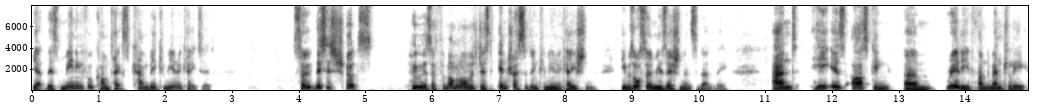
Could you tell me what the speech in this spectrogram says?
yet this meaningful context can be communicated. So this is Schutz who is a phenomenologist interested in communication. He was also a musician, incidentally. And he is asking um, really fundamentally,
